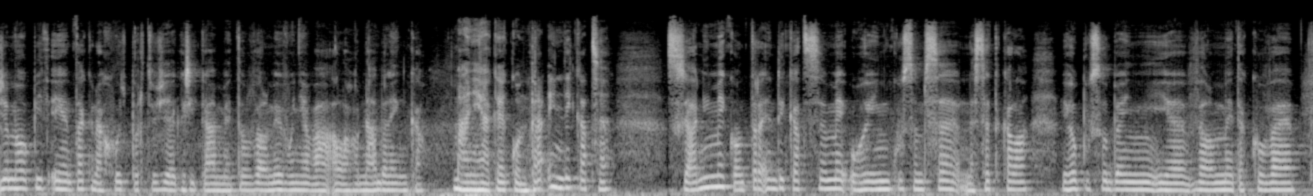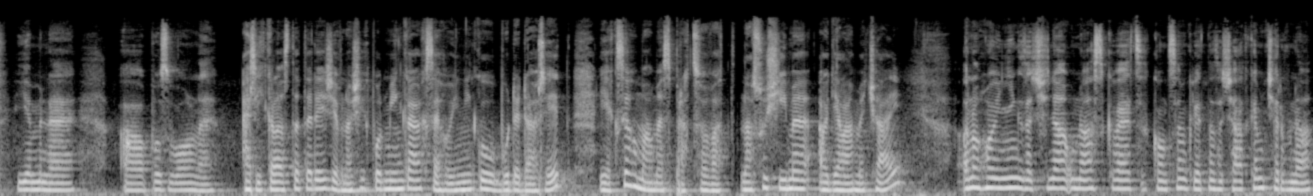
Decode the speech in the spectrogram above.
můžeme ho pít i jen tak na chuť, protože, jak říkám, je to velmi vonavá a lahodná bylinka. Má nějaké kontraindikace? S žádnými kontraindikacemi u hojníku jsem se nesetkala. Jeho působení je velmi takové jemné a pozvolné. A říkala jste tedy, že v našich podmínkách se hojníku bude dařit. Jak se ho máme zpracovat? Nasušíme a děláme čaj? Ano, hojník začíná u nás kvét koncem května, začátkem června.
